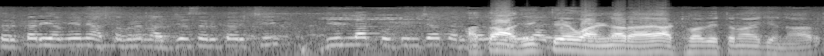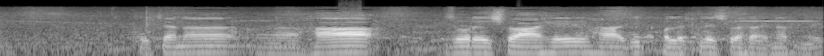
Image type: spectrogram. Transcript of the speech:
सरकारी हमी आणि आतापर्यंत राज्य सरकारची दीड लाख कोटींच्या कर्जाला आता अधिक ते राज्य वाढणार आहे आठवा वेतन आहे घेणार. त्याच्यानं हा जो रेशो आहे हा अधिक पलटल्याशिवाय राहणार नाही.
